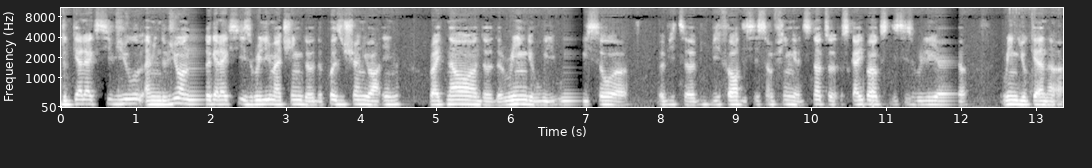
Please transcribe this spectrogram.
the galaxy view. I mean, the view on the galaxy is really matching the, the position you are in right now. The, the ring we, we, we saw uh, a bit uh, before. This is something. It's not a skybox. This is really a ring you can uh,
